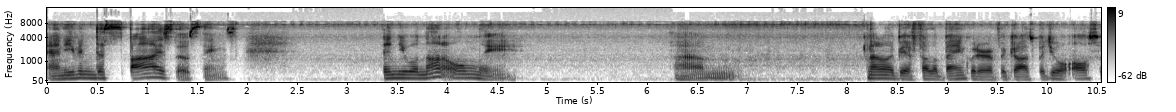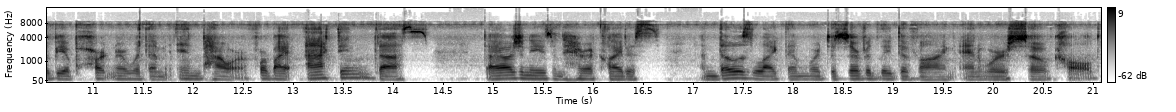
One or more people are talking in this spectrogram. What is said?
and even despise those things, then you will not only um, not only be a fellow banqueter of the gods, but you will also be a partner with them in power. For by acting thus, Diogenes and Heraclitus and those like them were deservedly divine and were so called.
